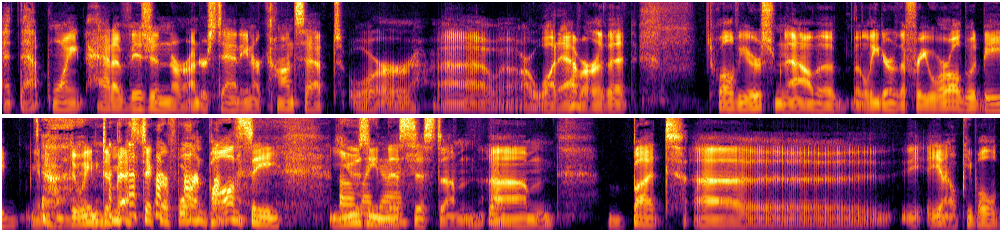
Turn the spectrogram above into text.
at that point had a vision or understanding or concept or uh, or whatever that 12 years from now, the, the leader of the free world would be, you know, doing domestic or foreign policy Oh using this system. Um, but uh, you know, people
